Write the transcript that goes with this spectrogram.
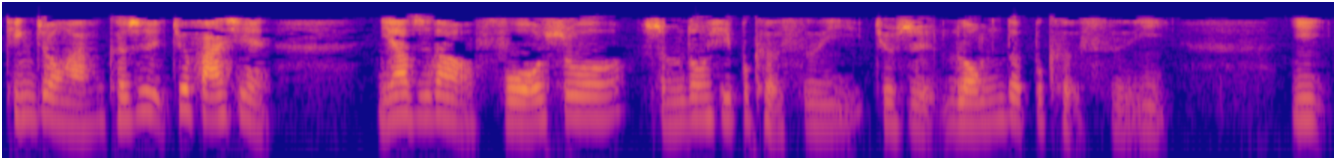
听众啊。可是就发现，你要知道，佛说什么东西不可思议，就是龙的不可思议。你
